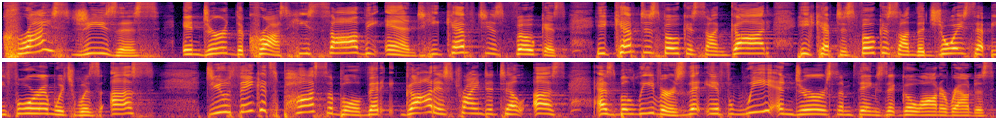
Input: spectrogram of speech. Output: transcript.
Christ Jesus endured the cross. He saw the end. He kept his focus. He kept his focus on God. He kept his focus on the joy set before him, which was us. Do you think it's possible that God is trying to tell us as believers that if we endure some things that go on around us,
